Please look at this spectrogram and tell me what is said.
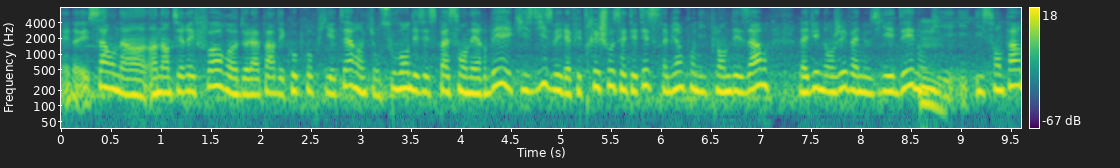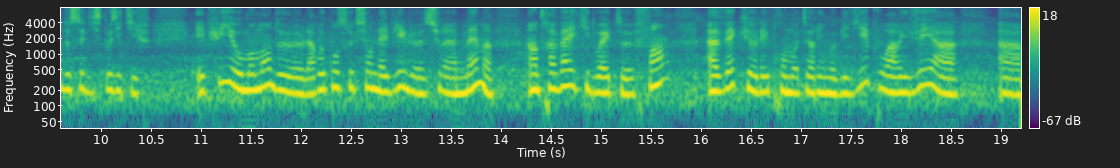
Et, ça, on a un, intérêt fort euh, de la part des copropriétaires hein, qui ont souvent des espaces enherbés et qui se disent mais il a fait très chaud cet été, ce serait bien qu'on y plante des arbres. La ville d'Angers va nous y aider, donc hmm. ils s'emparent de ce dispositif. Et puis au moment de la reconstruction de la ville sur elle-même, un travail qui doit être fin avec les promoteurs immobiliers pour arriver à, à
